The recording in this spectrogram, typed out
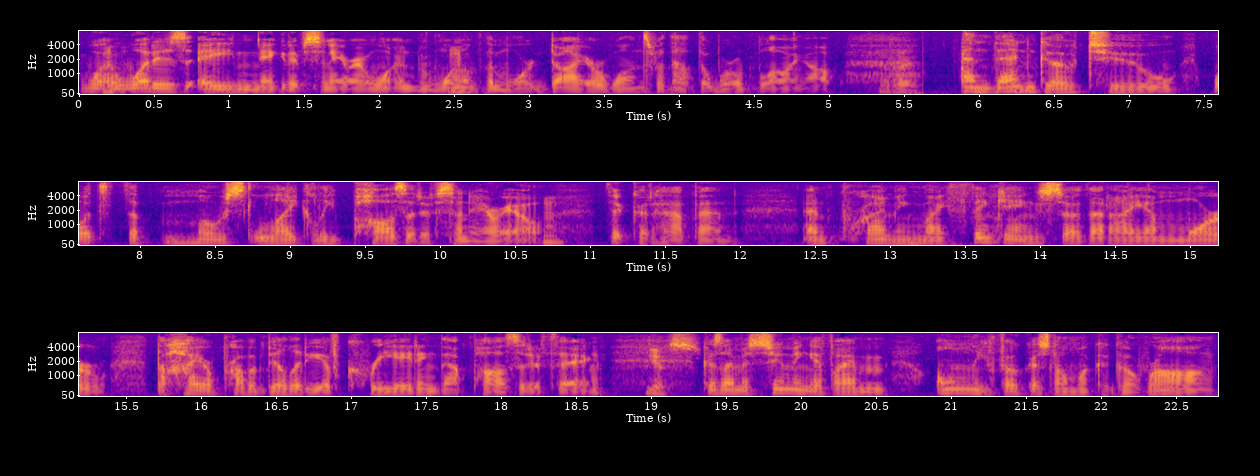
What, mm-hmm. what is a negative scenario? One, one of mm-hmm. the more dire ones without the world blowing up. Right. And then go to what's the most likely positive scenario that could happen and priming my thinking so that I am more the higher probability of creating that positive thing. Yes. Because I'm assuming if I'm only focused on what could go wrong,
